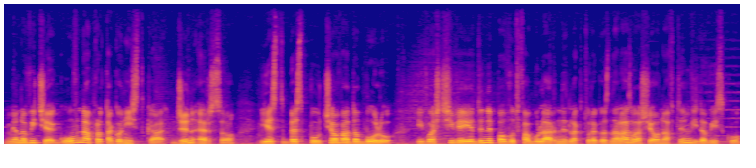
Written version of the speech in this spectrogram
Mianowicie, główna protagonistka, Jyn Erso, jest bezpłciowa do bólu i właściwie jedyny powód fabularny, dla którego znalazła się ona w tym widowisku,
